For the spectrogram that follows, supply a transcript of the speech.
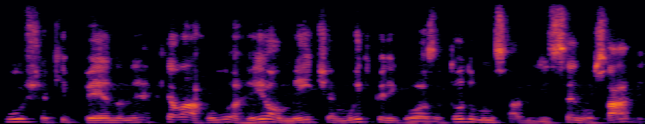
Puxa, que pena, né? Aquela rua realmente é muito perigosa. Todo mundo sabe disso, você não sabe?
